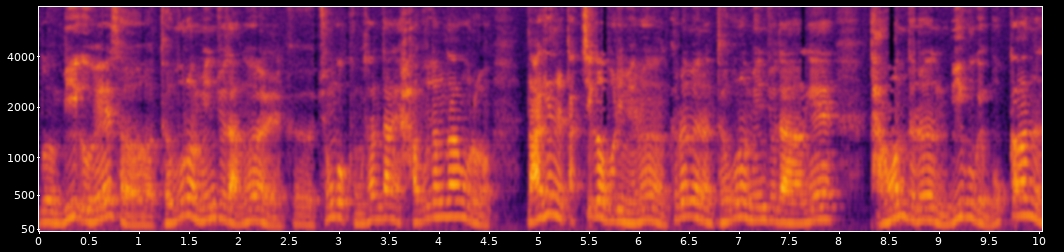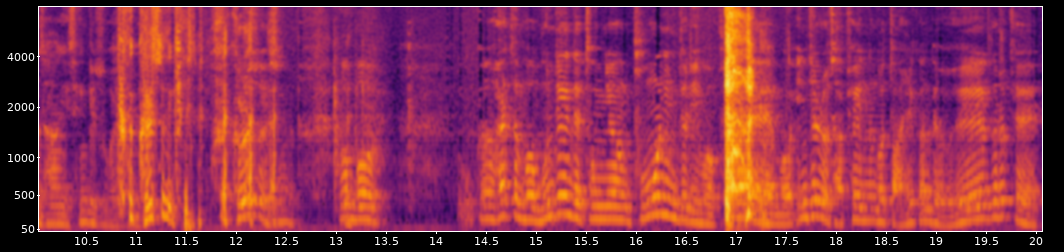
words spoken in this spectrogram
미 의회에서 더불어민주당을 그 중국 공산당의 하부 정당으로 낙인을 딱 찍어버리면은 그러면은 더불어민주당의 당원들은 미국에 못 가는 상황이 생길 수가 있어요. 그럴 수도 있겠네. 그럴 수 있습니다. 그뭐 그 하여튼 뭐 문재인 대통령 부모님들이 뭐 북한에 뭐 인질로 잡혀 있는 것도 아닐 건데 왜 그렇게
